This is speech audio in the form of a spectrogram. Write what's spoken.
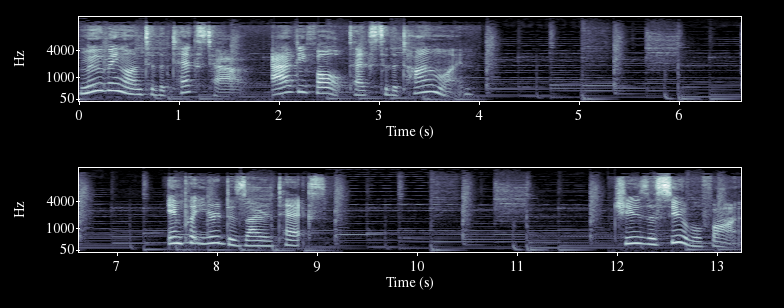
Moving on to the Text tab, add default text to the timeline. Input your desired text. Choose a suitable font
